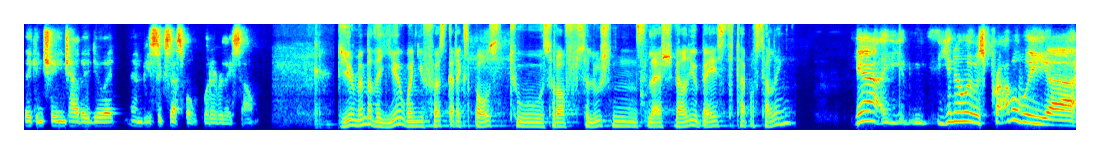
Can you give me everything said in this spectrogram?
they can change how they do it and be successful whatever they sell. Do you remember the year when you first got exposed to sort of solution slash value based type of selling? Yeah, you, you know, it was probably uh,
